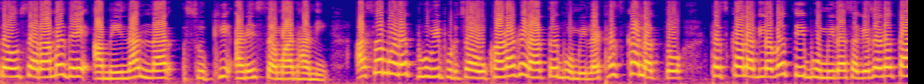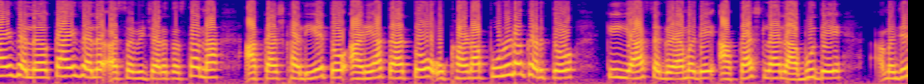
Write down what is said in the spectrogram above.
संसारामध्ये आम्ही नांदणार सुखी आणि समाधानी. असं म्हणत भूमी पुढचा उखाणा घेणार तर भूमीला ठसका लागतो. ठसका लागल्यावर ती भूमीला सगळेजण काय झालं काय झालं असं विचारत असताना आकाश खाली येतो आणि आता तो उखाणा पूर्ण करतो. की या सगळ्यामध्ये आकाशला लाभू दे म्हणजे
